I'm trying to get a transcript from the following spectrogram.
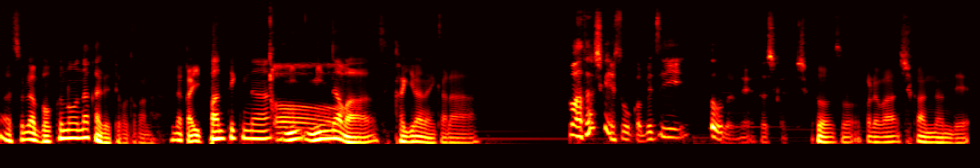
あそれは僕の中でってことかな。なんか一般的なみみんなは限らないから、まあ確かにそうか。別に、そうだよね。確かに。そうそう、これは主観なんで。っ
